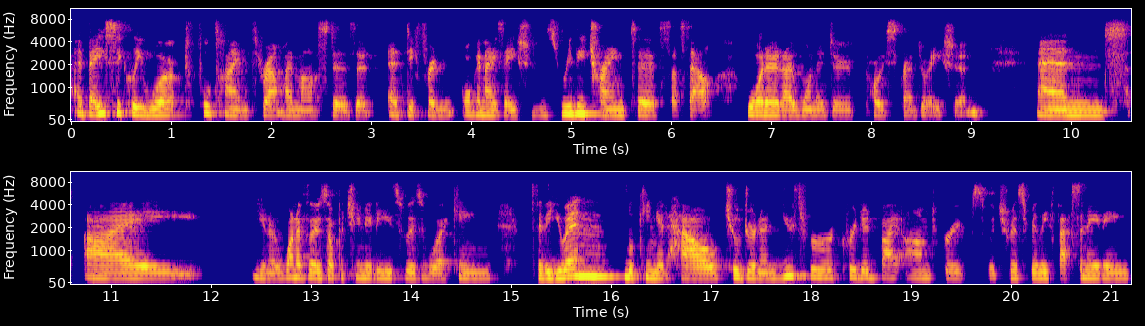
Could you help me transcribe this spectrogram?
I basically worked full time throughout my master's at, at different organizations, really trying to suss out what did I want to do post graduation. And I you know, one of those opportunities was working for the UN, looking at how children and youth were recruited by armed groups, which was really fascinating.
